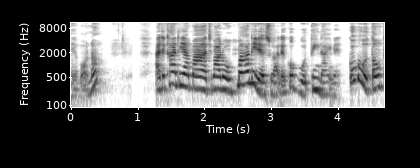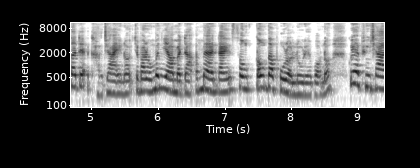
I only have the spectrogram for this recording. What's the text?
တယ်ပေါ့နော် အဲတခါတည်းမှာကျမတို့မှားနေတယ်ဆိုတာလေကိုကိုကိုသိနိုင်တယ်ကိုကိုကိုသုံးသပ်တဲ့အခါကျရင်တော့ကျမတို့မညာမတာအမှန်တိုင်းသုံးသပ်ဖို့တော့လိုတယ်ပေါ့နော်ကိုယ့်ရဲ့ future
